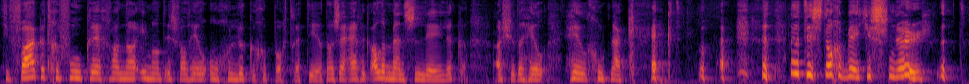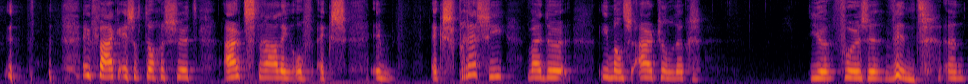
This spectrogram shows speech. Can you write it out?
je vaak het gevoel kreeg van, nou, iemand is wel heel ongelukkig geportretteerd. Nou zijn eigenlijk alle mensen lelijk, als je er heel, heel goed naar kijkt. Het is toch een beetje sneu. Vaak is er toch een soort uitstraling of expressie, waardoor iemands uiterlijk je voor ze wint. En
